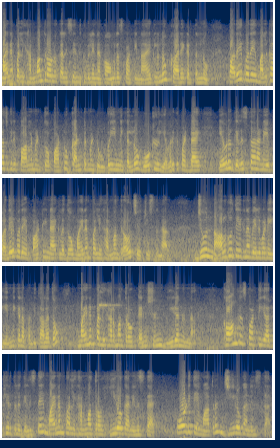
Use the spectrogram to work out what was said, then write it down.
మైనపల్లి హనుమంతరావును కలిసేందుకు వెళ్ళిన కాంగ్రెస్ పార్టీ నాయకులను కార్యకర్తలను పదే పదే మల్కాజ్గిరి పార్లమెంట్తో పాటు కంటోన్మెంట్ ఉప ఎన్నికల్లో ఓట్లు ఎవరికి పడ్డాయి ఎవరు గెలుస్తారనే పదే పదే పార్టీ నాయకులతో మైనంపల్లి హనుమంతరావు చర్చిస్తున్నారు. జూన్ నాలుగో తేదీన వెలువడే ఎన్నికల ఫలితాలతో మైనంపల్లి హనుమంతరావు టెన్షన్ వీడనున్నారు. కాంగ్రెస్ పార్టీ అభ్యర్థులు గెలిస్తే మైనంపల్లి హనుమంతరావు హీరోగా నిలుస్తారు. ఓడితే మాత్రం జీరోగా నిలుస్తారు.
